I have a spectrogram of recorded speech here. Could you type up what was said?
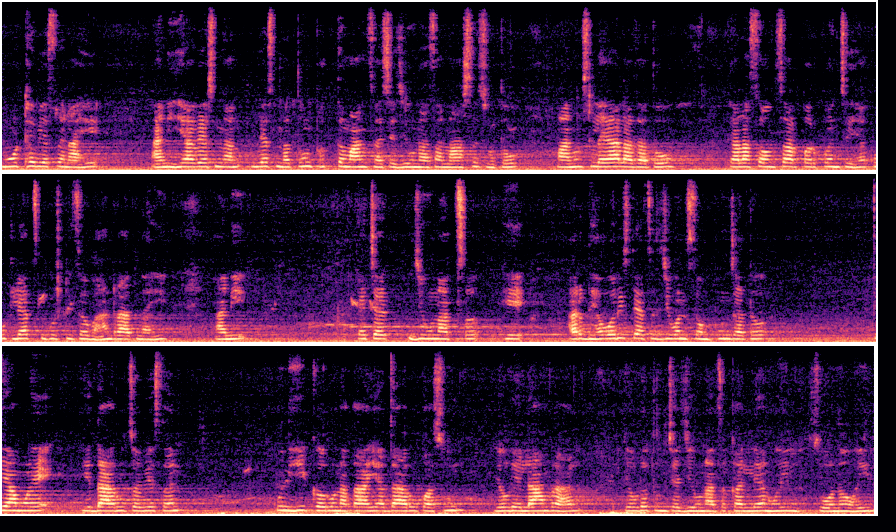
मोठं व्यसन आहे. आणि ह्या व्यसना व्यसनातून फक्त माणसाच्या जीवनाचा नाशच होतो. माणूस लयाला जातो. त्याला संसार परपंच ह्या कुठल्याच गोष्टीचं भान राहत नाही. आणि त्याच्या जीवनाचं हे अर्ध्यावरच त्याचं जीवन संपून जातं. त्यामुळे हे दारूचं व्यसन कुणीही करू नका. या दारूपासून जेवढे लांब राहाल तेवढं तुमच्या जीवनाचं कल्याण होईल सोनं होईल.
